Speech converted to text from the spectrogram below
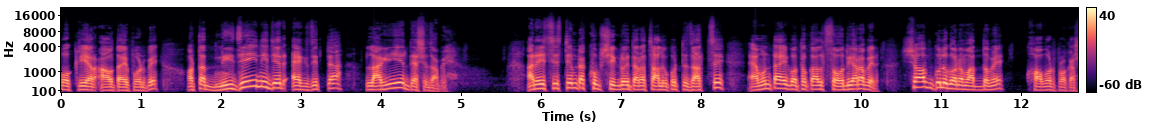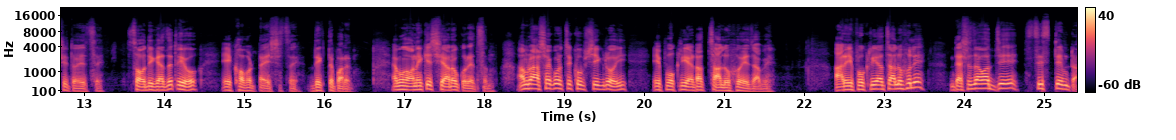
প্রক্রিয়ার আওতায় পড়বে, অর্থাৎ নিজেই নিজের এক্সিটটা লাগিয়ে দেশে যাবে। আর এই সিস্টেমটা খুব শীঘ্রই তারা চালু করতে যাচ্ছে, এমনটাই গতকাল সৌদি আরবের সবগুলো গণমাধ্যমে খবর প্রকাশিত হয়েছে। সৌদি গ্যাজেটেও এই খবরটা এসেছে, দেখতে পারেন, এবং অনেকে শেয়ারও করেছেন। আমরা আশা করছি খুব শীঘ্রই এই প্রক্রিয়াটা চালু হয়ে যাবে। আর এই প্রক্রিয়া চালু হলে দেশে যাওয়ার যে সিস্টেমটা,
